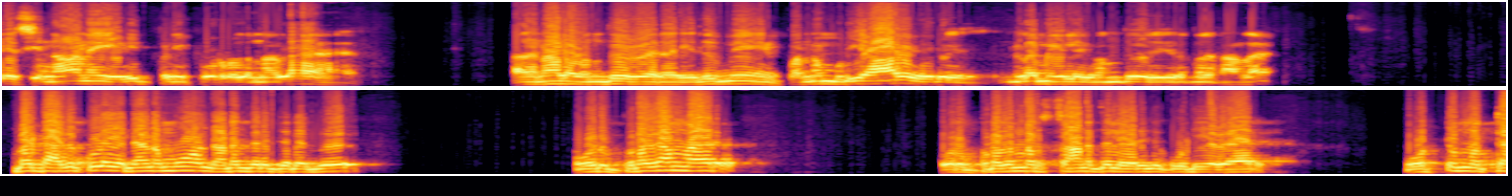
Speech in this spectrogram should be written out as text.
பேசி நானே எடிட் பண்ணி போடுறதுனால அதனால வந்து வேற எதுவுமே பண்ண முடியாத ஒரு நிலைமையில வந்து இருந்ததுனால. பட் அதுக்குள்ள என்னென்னமோ நடந்திருக்கிறது. ஒரு பிரதமர் ஒரு பிரதமர் ஸ்தானத்தில் இருக்கக்கூடியவர் ஒட்டுமொத்த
